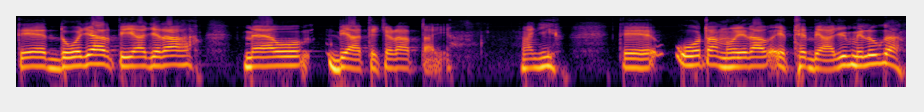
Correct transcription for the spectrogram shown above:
ਤੇ 2000 ਰੁਪਇਆ ਜਿਹੜਾ ਮੈਂ ਉਹ ਵਿਆਜ ਤੇ ਚੜਾਤਾ ਜੀ। ਹਾਂਜੀ। ਤੇ ਉਹ ਤੁਹਾਨੂੰ ਇਹਦਾ ਇੱਥੇ ਵਿਆਜ ਵੀ ਮਿਲੂਗਾ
